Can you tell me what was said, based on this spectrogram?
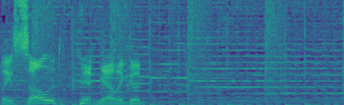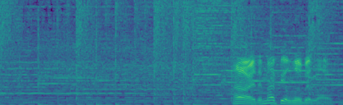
They solid? yeah, they good. Alright, they might be a little bit loud.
